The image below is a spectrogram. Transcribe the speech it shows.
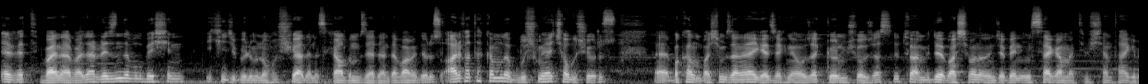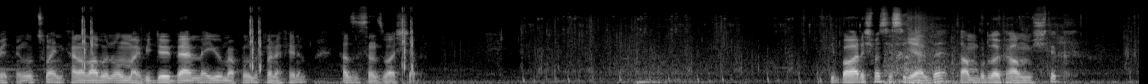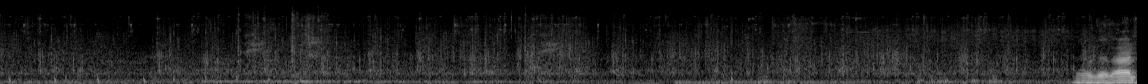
Evet baylar baylar Resident Evil 5'in ikinci bölümüne hoş geldiniz. Kaldığımız yerden devam ediyoruz. Alfa takımıyla buluşmaya çalışıyoruz. Ee, bakalım başımıza neler gelecek ne olacak görmüş olacağız. Lütfen videoya başlamadan önce beni Instagram ve Twitch'ten takip etmeyi unutmayın. Kanala abone olmayı, videoyu beğenmeyi, yorum yapmayı unutmayın efendim. Hazırsanız başlayalım. Bir bağırışma sesi geldi. Tam burada kalmıştık. Lan?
